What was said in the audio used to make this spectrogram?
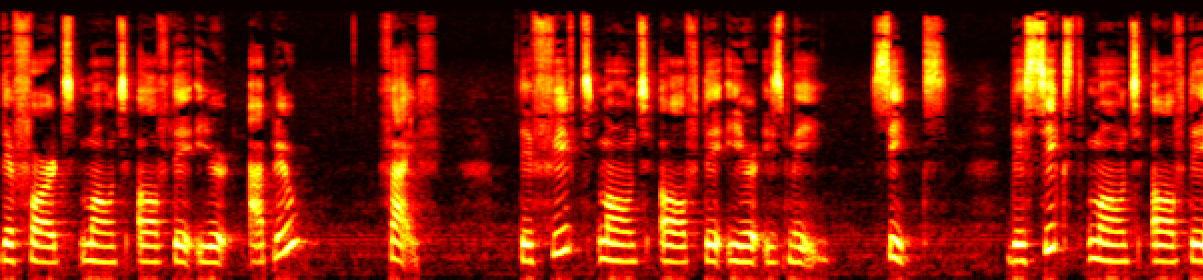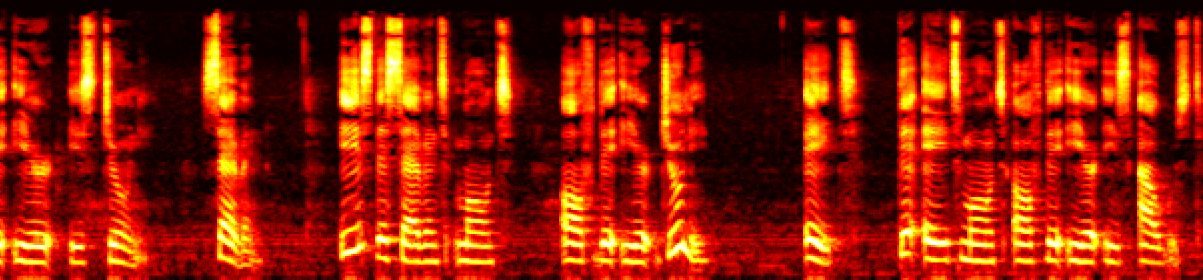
the fourth month of the year April? 5. The fifth month of the year is May. 6. The sixth month of the year is June. 7. Is the seventh month of the year July? 8. The eighth month of the year is August.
